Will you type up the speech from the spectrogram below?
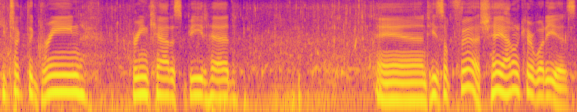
He took the green, green caddis bead head and he's a fish. Hey, I don't care what he is.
